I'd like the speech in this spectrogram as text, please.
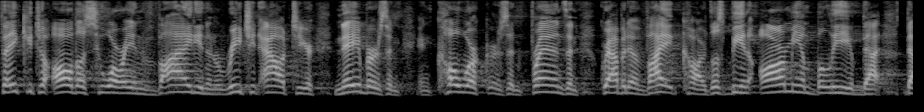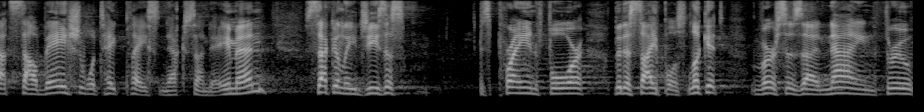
thank you to all those who are inviting and reaching out to your neighbors and, and coworkers and friends and grabbing invite cards. Let's be an army and believe that, that salvation will take place next Sunday. Amen? Secondly, Jesus is praying for the disciples. Look at verses uh, 9 through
